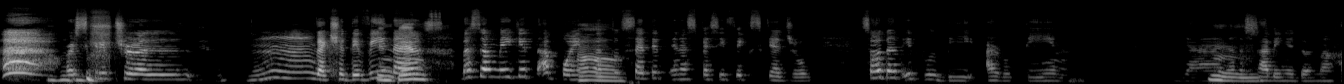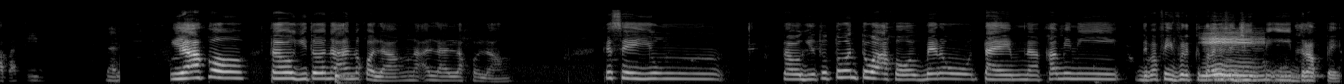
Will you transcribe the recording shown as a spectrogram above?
or scriptural, mm, Lectio Divina. Intense. Basta make it a point na to set it in a specific schedule so that it will be a routine. Yan. Ano Hmm. masasabi niyo doon, mga kapatid? Yeah, ako, tawag ito, na ano ko lang, naalala ko lang. Kasi yung, tawag ito, tuwan-tuwa ako, merong time na kami ni, di ba favorite ko talaga si Yay! i-drop eh.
